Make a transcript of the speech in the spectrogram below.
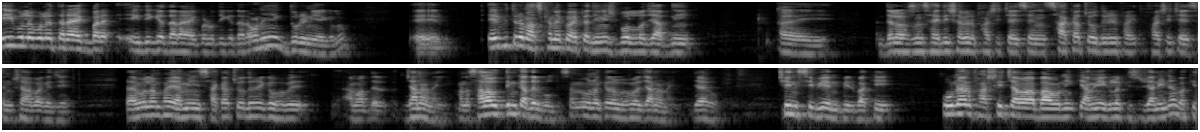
এই বলে বলে তারা একবার এইদিকে দ্বারা একবার ওদিকে দ্বারা অনেক দূরে নিয়ে গেল। এর- ভিতরে মাঝখানে কয়েকটা জিনিস বলল যে আপনি, এই দেলার হোসেন সাইদি সাহেবের ফাঁসি চাইছেন, সাকা চৌধুরীর ফাঁসি চাইছেন শাহবাগে যে তাই বললাম, ভাই, আমি সাকা চৌধুরীকে ভাবে আমাদের জানা নাই। মানে সালাউদ্দিন কাদের বলতেছে, আমি ওনাকে ভাবে জানা নাই। যাই হোক, চীন সিবিএনপির বাকি উনার ফাঁসি চাওয়া বা উনি কি, আমি এগুলো কিছু জানি না। বাকি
